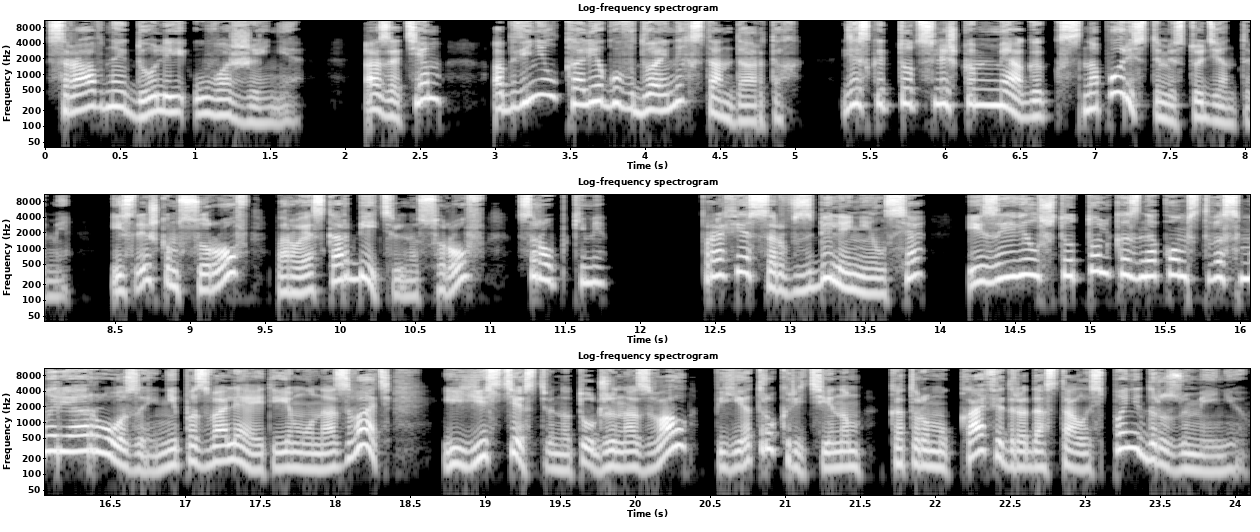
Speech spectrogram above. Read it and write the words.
с равной долей уважения, а затем обвинил коллегу в двойных стандартах, Дескать, тот слишком мягок с напористыми студентами и слишком суров, порой оскорбительно суров, с робкими. Профессор взбеленился и заявил, что только знакомство с Мариорозой не позволяет ему назвать, и, естественно, тут же назвал Пьетру кретином, которому кафедра досталась по недоразумению.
